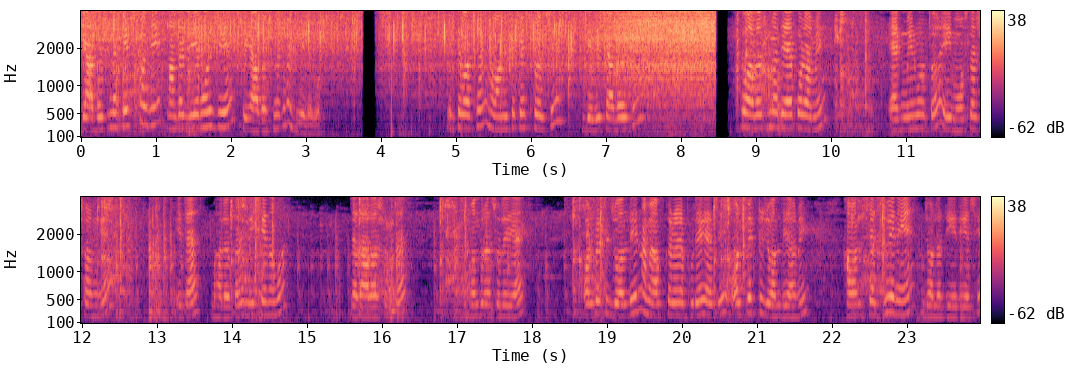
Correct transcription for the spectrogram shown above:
যে আদা রসুনটা পেস্ট করেছি কাঁচা জিরে মরিচ দিয়ে সেই আদা রসুনটাকে আমি দিয়ে দেবো। দেখতে পাচ্ছেন, আমার নিচে করেছে দিয়ে দিচ্ছি তো আদা রসুনটা দেওয়ার পর আমি এক মিনিট মতো এই মশলার সঙ্গে এটা ভালো করে মিশিয়ে নেব, যাতে আদা রসুনটা গন্ধটা চলে যায়। অল্প একটু জল দিয়ে না, আমি অফ করে ভুলে গেছি, অল্প একটু জল দিয়ে আমি হামানটা ধুয়ে নিয়ে জলটা দিয়ে দিয়েছি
